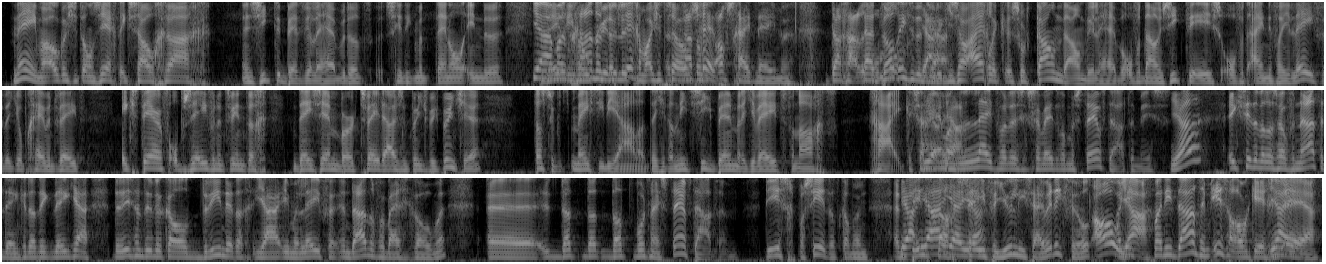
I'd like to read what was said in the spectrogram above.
Nee, maar ook als je het dan zegt... ik zou graag een ziektebed willen hebben... dat schiet ik meteen al in de... Ja, maar het gaat dat natuurlijk... zeggen? Maar als je het, zo gaat om afscheid nemen. Dan gaat het Nou, om, dat is het natuurlijk. Ja. Je zou eigenlijk een soort countdown willen hebben. Of het nou een ziekte is of het einde van je leven. Dat je op een gegeven moment weet... ik sterf op 27 december 2000, puntje, puntje, puntje. Dat is natuurlijk het meest ideale. Dat je dan niet ziek bent, maar dat je weet... vannacht ga ik. Ik zou Ja, helemaal ja. lijp worden als ik zou weten wat mijn sterfdatum is. Ja? Ik zit er wel eens over na te denken. Dat ik denk, ja, er is natuurlijk al 33 jaar in mijn leven een datum voorbij gekomen. Eh, dat, dat, dat wordt mijn sterfdatum. Die is gepasseerd. Dat kan een, een Ja, ja, dinsdag ja, ja. 7 juli zijn, weet ik veel. Oh, maar ja. Die, maar die datum is al een keer Ja, geweest. ja, ja.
